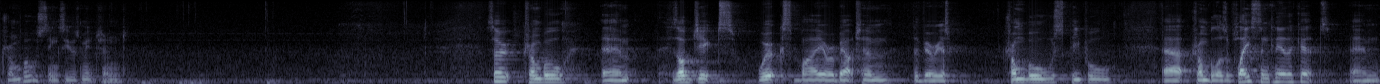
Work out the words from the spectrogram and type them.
Trumbull, since he was mentioned. So Trumbull, um, his objects, works by or about him, the various Trumbulls, people, uh, Trumbull as a place in Connecticut, um,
